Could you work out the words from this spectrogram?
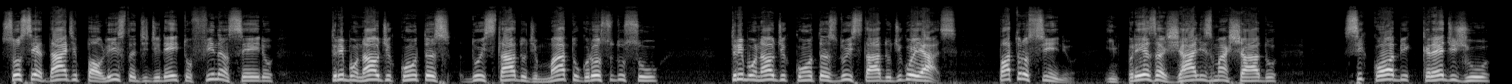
Sociedade Paulista de Direito Financeiro, Tribunal de Contas do Estado de Mato Grosso do Sul, Tribunal de Contas do Estado de Goiás. Patrocínio: Empresa Jales Machado, Cicobi Crediju,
